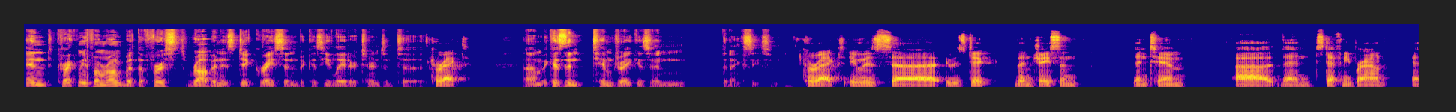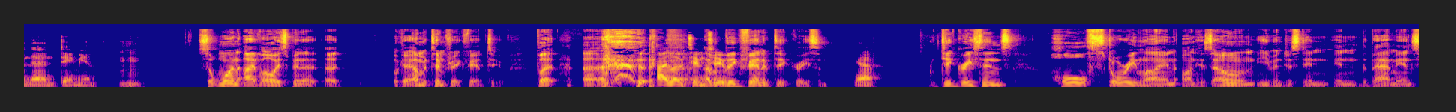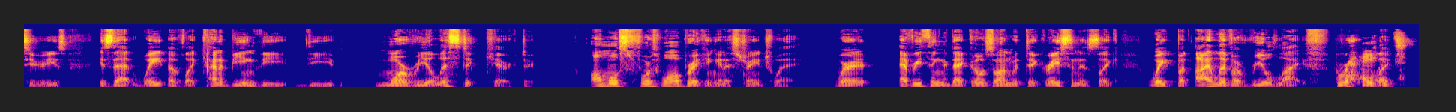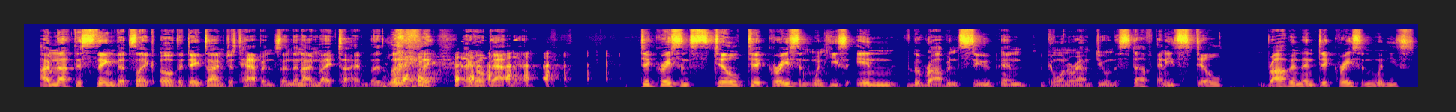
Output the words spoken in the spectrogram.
And correct me if I'm wrong, but the first Robin is Dick Grayson because he later turns into, Correct. um, because then Tim Drake is in the next season. Correct. It was uh, it was Dick, then Jason, then Tim, uh, then Stephanie Brown, and then Damian. So one, I've always been a, a okay, I'm a Tim Drake fan too, but uh, I love Tim too. I'm too. a big fan of Dick Grayson. yeah. Dick Grayson's whole storyline on his own, even just in in the Batman series, is that weight of like kind of being the the more realistic character, almost fourth wall breaking in a strange way, where everything that goes on with Dick Grayson is like, wait, but I live a real life. Right. Like, I'm not this thing that's like, oh, the daytime just happens and then I'm nighttime. like, I go Batman. Dick Grayson's still Dick Grayson when he's in the Robin suit and going around doing the stuff, and he's still Robin and Dick Grayson when he's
